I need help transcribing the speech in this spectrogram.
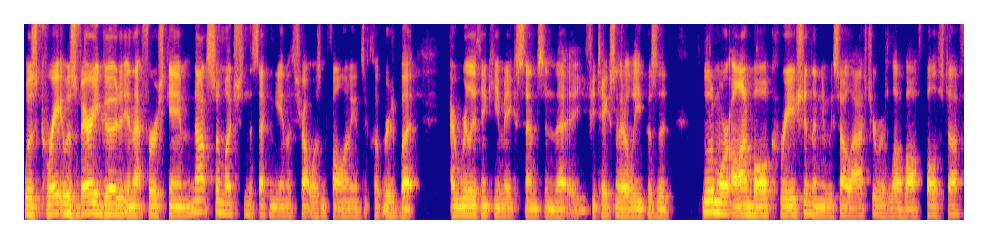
was great. It was very good in that first game. Not so much in the second game. The shot wasn't falling against the Clippers, but I really think he makes sense in that if he takes another leap as a little more on ball creation than we saw last year, was a lot of off ball stuff.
